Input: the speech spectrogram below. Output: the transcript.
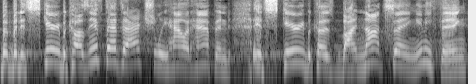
but, but it's scary because if that's actually how it happened, it's scary because by not saying anything,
